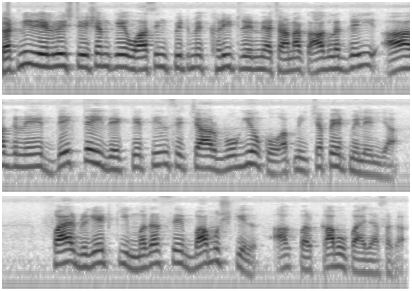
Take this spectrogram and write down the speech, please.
कटनी रेलवे स्टेशन के वॉशिंग पिट में खड़ी ट्रेन में अचानक आग लग गई। आग ने देखते ही देखते तीन से चार बोगियों को अपनी चपेट में ले लिया। फायर ब्रिगेड की मदद से बामुश्किल आग पर काबू पाया जा सका।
